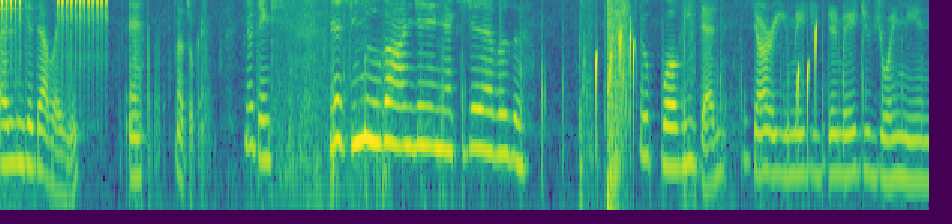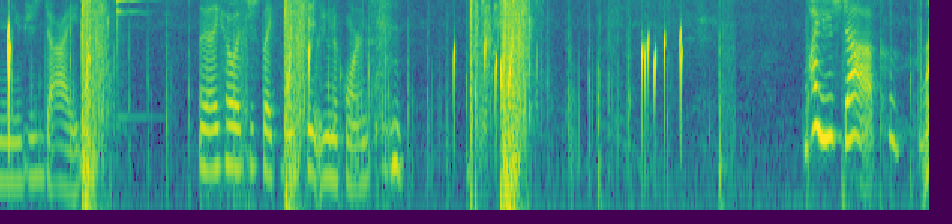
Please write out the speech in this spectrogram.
I didn't get that lady. Eh, that's okay. No thanks. Let's move on to the next level. Oh, well, he's dead. Sorry, you made you they made you join me and then you just died. I like how it's just like instant unicorns. Why'd you stop? No,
